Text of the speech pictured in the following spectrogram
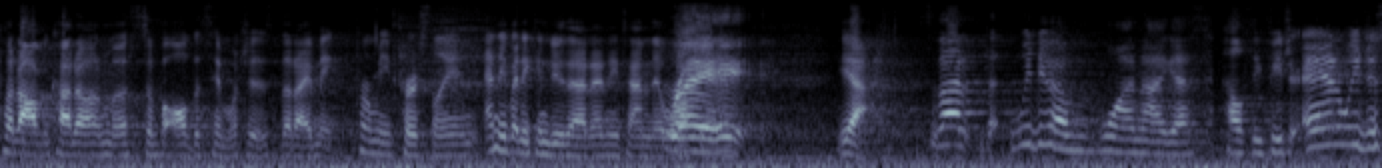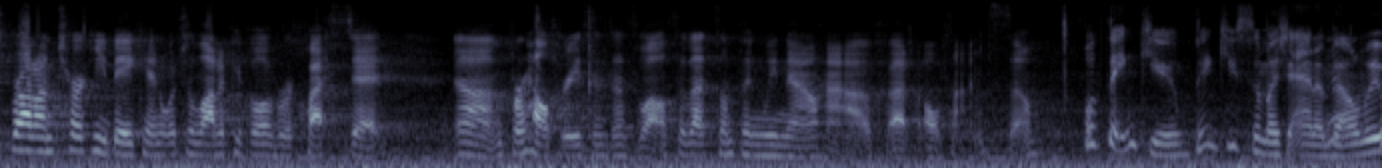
put avocado on most of all the sandwiches that I make for me personally, and anybody can do that anytime they want. Right. in. Yeah. So that, that- we do have one, I guess, healthy feature, and we just brought on turkey bacon, which a lot of people have requested um, for health reasons as well. So that's something we now have at all times. So Well, thank you. Thank you so much, Annabelle. We,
